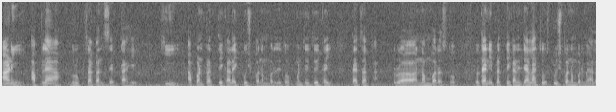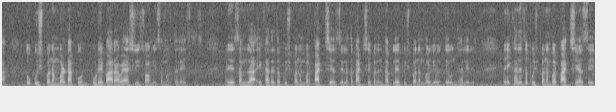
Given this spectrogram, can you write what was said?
आणि आपल्या ग्रुपचा कन्सेप्ट आहे की आपण प्रत्येकाला एक पुष्प नंबर देतो. म्हणजे जे काही त्याचा नंबर असतो. तो त्यांनी प्रत्येकाने ज्याला जो पुष्प नंबर मिळाला तो पुष्प नंबर टाकून पुढे बारा वेळा श्री स्वामी समर्थ लिहायचं. म्हणजे समजा एखाद्याचा पुष्प नंबर पाचशे असेल तर पाचशेपर्यंत आपले पुष्प नंबर घेऊन देऊन झालेले. तर एखाद्याचा पुष्प नंबर पाचशे असेल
